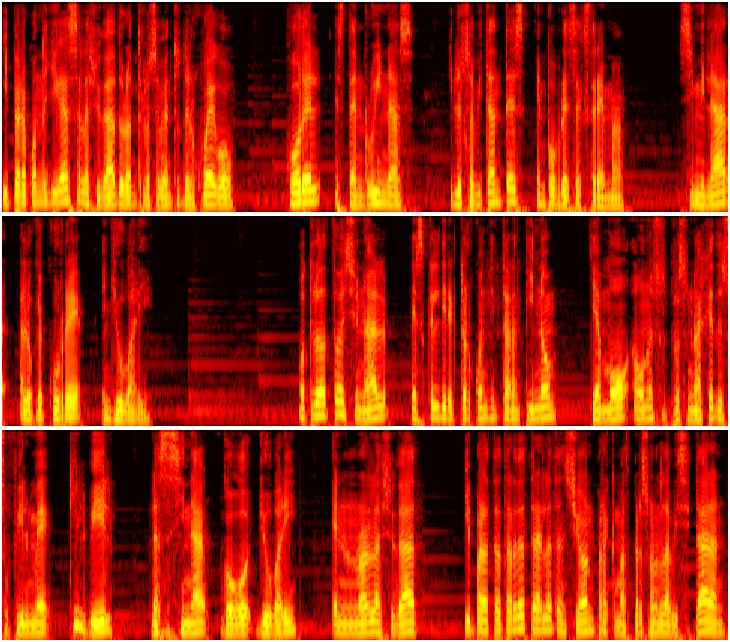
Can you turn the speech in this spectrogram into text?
y pero cuando llegas a la ciudad durante los eventos del juego, Corel está en ruinas y los habitantes en pobreza extrema, similar a lo que ocurre en Yubari. Otro dato adicional es que el director Quentin Tarantino llamó a uno de sus personajes de su filme Kill Bill, la asesina Gogo Yubari, en honor a la ciudad y para tratar de atraer la atención para que más personas la visitaran,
